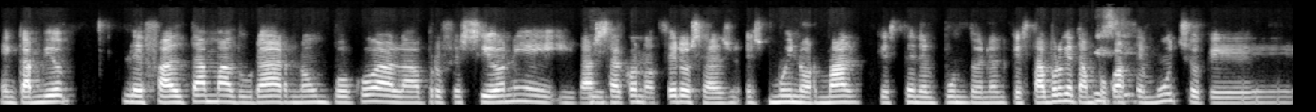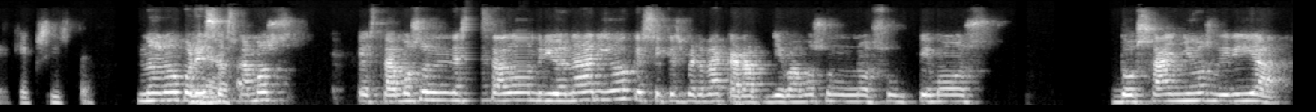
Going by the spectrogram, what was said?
En cambio, le falta madurar ¿no? un poco a la profesión y, darse a conocer, o sea, es, muy normal que esté en el punto en el que está porque tampoco hace mucho que, que existe. No, no, por eso estamos, estamos en un estado embrionario, que sí que es verdad que ahora llevamos unos últimos dos años, diría,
